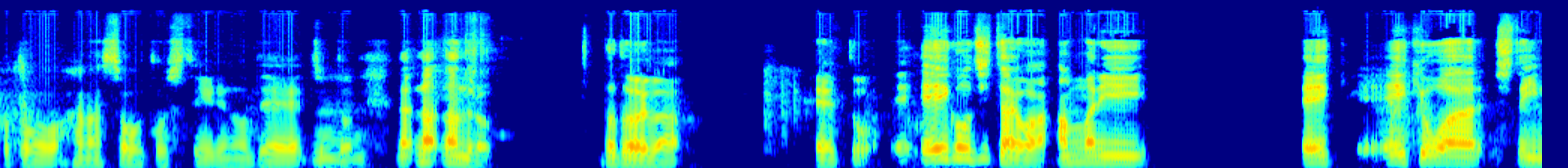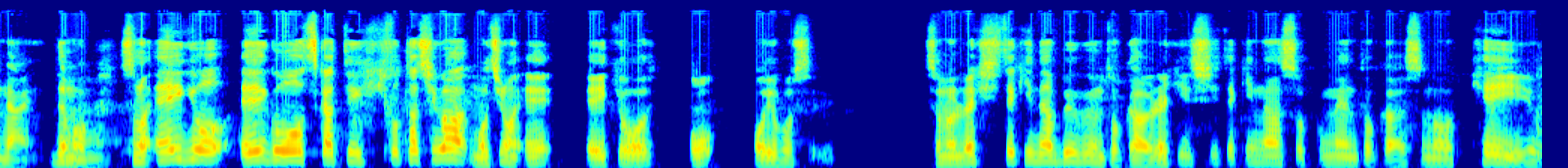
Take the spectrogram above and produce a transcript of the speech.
ことを話そうとしているので、ちょっと、うんな、な、なんだろう？例えば、えっ、と、え英語自体はあんまりえ影響はしていない。でも、うんその英語、英語を使っている人たちはもちろんえ影響を及ぼす。その歴史的な部分とか、歴史的な側面とか、その経緯を、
